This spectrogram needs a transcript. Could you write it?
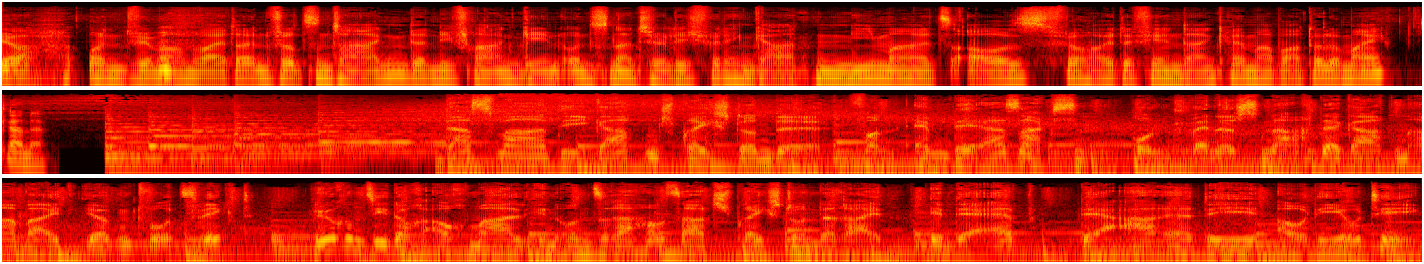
Ja, und wir machen weiter in 14 Tagen, denn die Fragen gehen uns natürlich für den Garten niemals aus. Für heute vielen Dank, Helma Bartolomei. Gerne. Das war die Gartensprechstunde von MDR Sachsen. Und wenn es nach der Gartenarbeit irgendwo zwickt, hören Sie doch auch mal in unsere Hausarztsprechstunde rein. In der App der ARD Audiothek.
